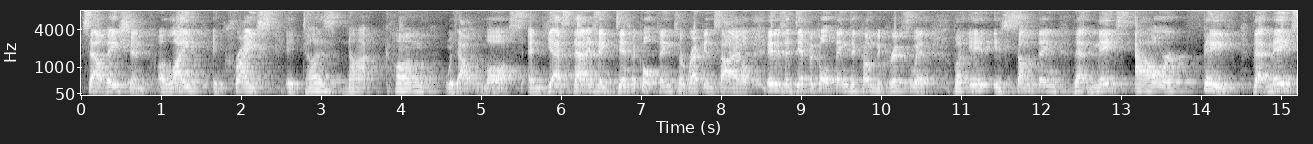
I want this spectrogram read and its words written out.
salvation, a life in Christ, it does not come without loss. And yes, that is a difficult thing to reconcile. It is a difficult thing to come to grips with, but it is something that makes our faith, that makes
